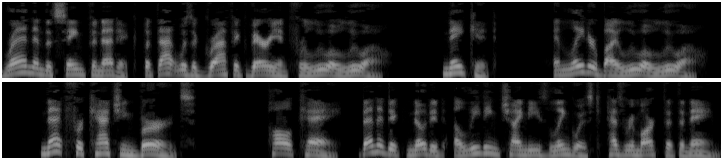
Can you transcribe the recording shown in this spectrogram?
Ren and the same phonetic, but that was a graphic variant for Luo Luo, naked, and later by Luo Luo. Net for catching birds. Paul K. Benedict noted, a leading Chinese linguist, has remarked that the name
